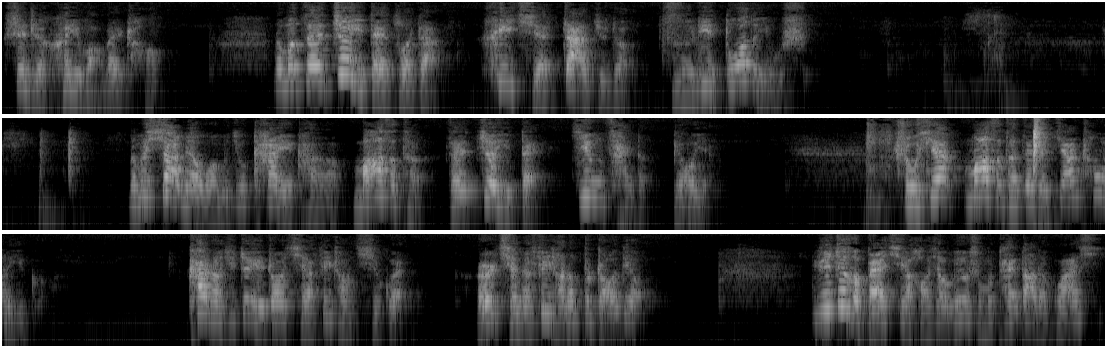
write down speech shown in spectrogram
甚至可以往外长。那么在这一带作战，黑棋占据着子力多的优势。那么下面我们就看一看啊，Master 在这一带精彩的表演。首先，Master 在这尖冲了一个，看上去这一招棋非常奇怪，而且呢非常的不着调，与这个白棋好像没有什么太大的关系。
